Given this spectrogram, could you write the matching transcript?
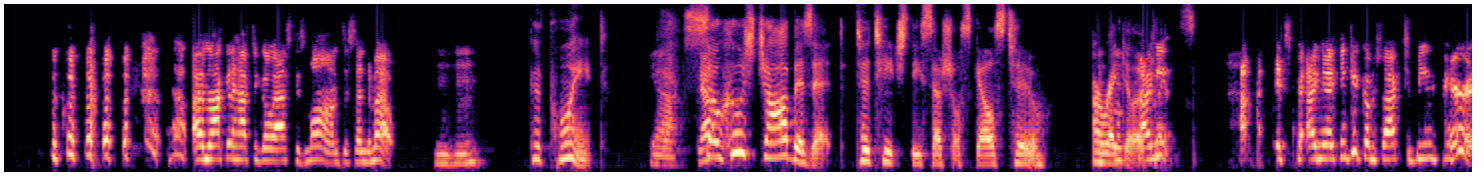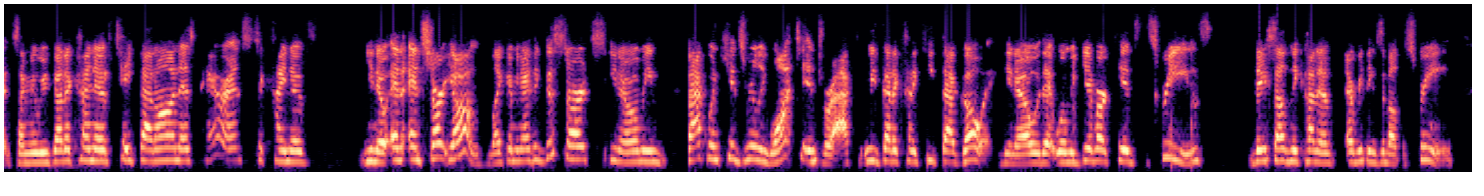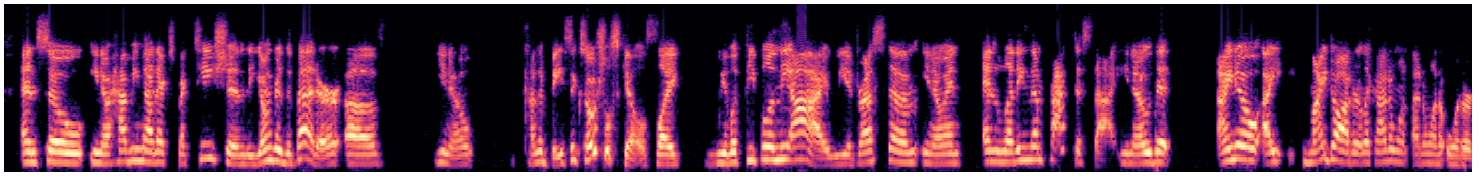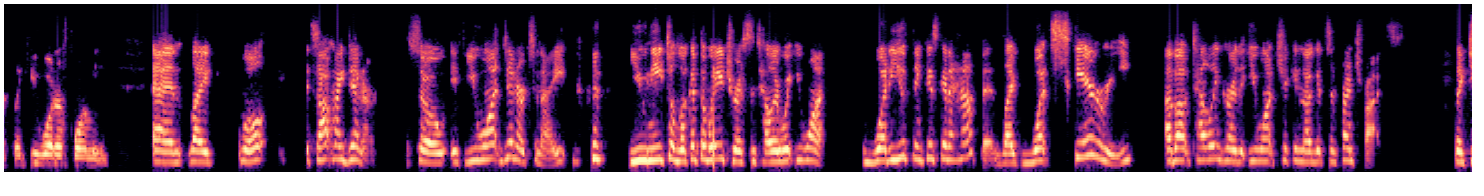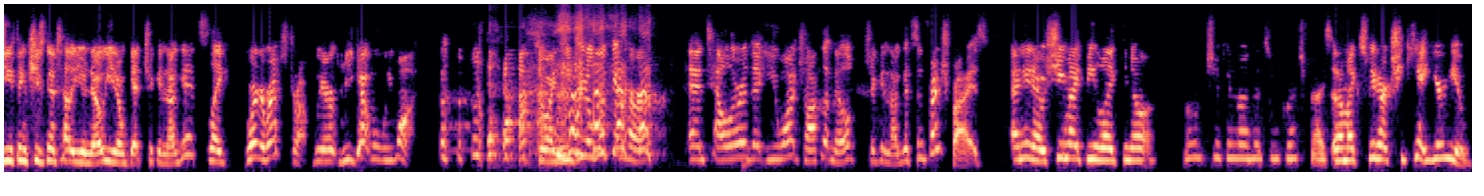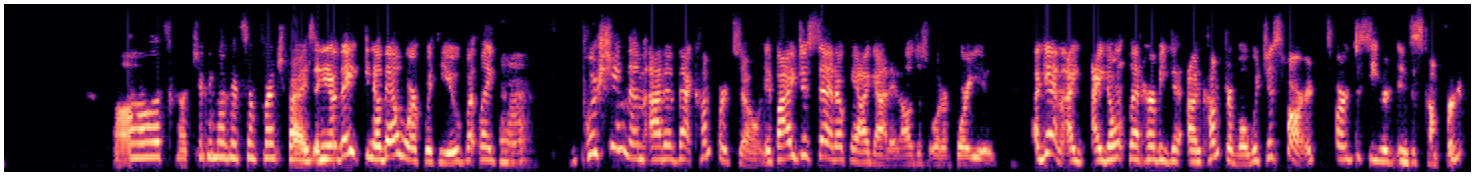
I'm not going to have to go ask his mom to send him out. Mm-hmm. Good point. Yeah. So, yeah. whose job is it to teach these social skills to our regular I kids? Mean, it's. I mean, I think it comes back to being parents. I mean, we've got to kind of take that on as parents to kind of, you know, and and start young. Like, I mean, I think this starts. You know, I mean, back when kids really want to interact, we've got to kind of keep that going. You know, that when we give our kids the screens, they suddenly kind of everything's about the screen. And so, you know, having that expectation, the younger the better, of, you know, kind of basic social skills like we look people in the eye, we address them, you know, and and letting them practice that, you know, that I know I my daughter, like I don't want I don't want to order, like you order for me. And like, well, it's not my dinner. So if you want dinner tonight, you need to look at the waitress and tell her what you want. What do you think is going to happen? Like, what's scary about telling her that you want chicken nuggets and french fries? Like, do you think she's going to tell you no, you don't get chicken nuggets? Like, we're at a restaurant. We're we get what we want. so I need you to look at her and tell her that you want chocolate milk, chicken nuggets, and French fries. And you know, she might be like, you know, oh, chicken nuggets and French fries. And I'm like, sweetheart, she can't hear you. Oh, I've got chicken nuggets and French fries. And you know, they, you know, they'll work with you, but like uh-huh. pushing them out of that comfort zone. If I just said, okay, I got it, I'll just order for you. Again, I, I don't let her be uncomfortable, which is hard. It's hard to see her in discomfort.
